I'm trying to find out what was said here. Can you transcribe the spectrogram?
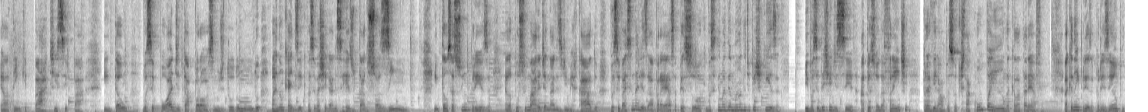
Ela tem que participar. Então, você pode estar próximo de todo mundo, mas não quer dizer que você vai chegar nesse resultado sozinho. Então, se a sua empresa ela possui uma área de análise de mercado, você vai sinalizar para essa pessoa que você tem uma demanda de pesquisa e você deixa de ser a pessoa da frente para virar uma pessoa que está acompanhando aquela tarefa. Aqui na empresa, por exemplo,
